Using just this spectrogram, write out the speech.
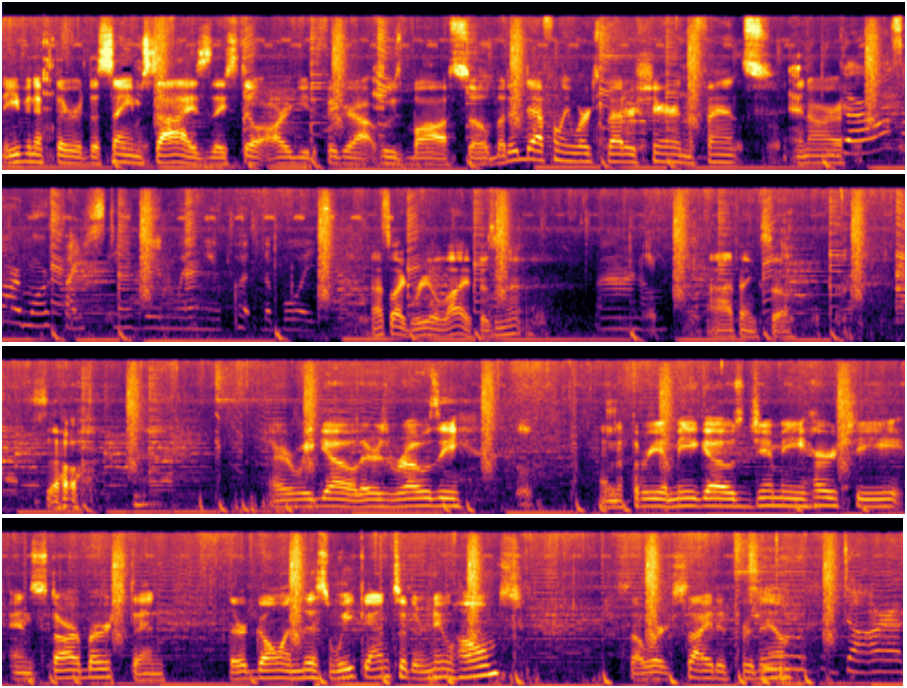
even if they're the same size, they still argue to figure out who's boss. So, but it definitely works better sharing the fence And our, Girls are more feisty than when you put the boys. that's like real life, isn't it? I. I think so. So there we go. There's Rosie and the three amigos, Jimmy, Hershey, and Starburst, and they're going this weekend to their new homes. So we're excited for them. Dara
